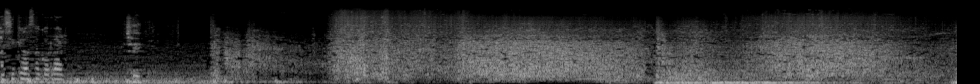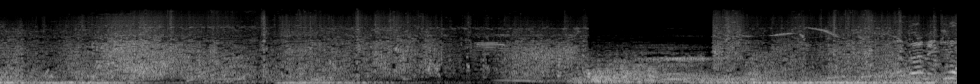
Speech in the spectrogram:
Así que vas a correr. Sí. Perdóname, quiero...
